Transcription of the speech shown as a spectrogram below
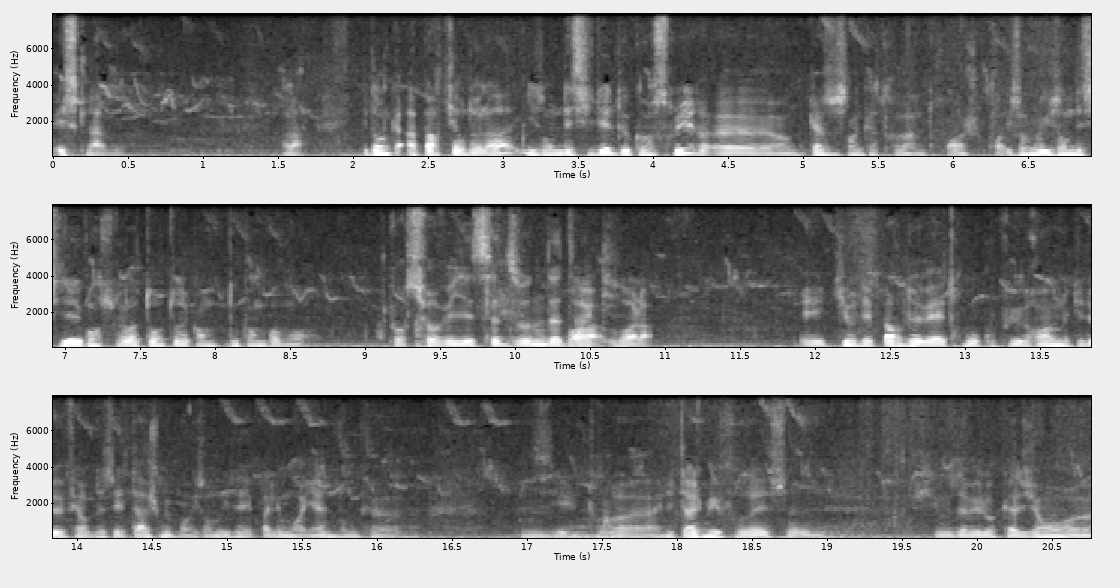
esclave. Voilà. Et donc, à partir de là, ils ont décidé de construire, euh, en 1583, je crois, ils ont, ils ont décidé de construire la tour de, Camp, de Campomor. Pour surveiller cette zone Voilà, d'attaque. voilà. Et qui au départ devait être beaucoup plus grande, qui devait faire deux étages, mais bon, ils ont dit qu'ils n'avaient pas les moyens, donc euh, Mm. c'est une tour à un étage, mais il faudrait, se- si vous avez l'occasion, euh,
